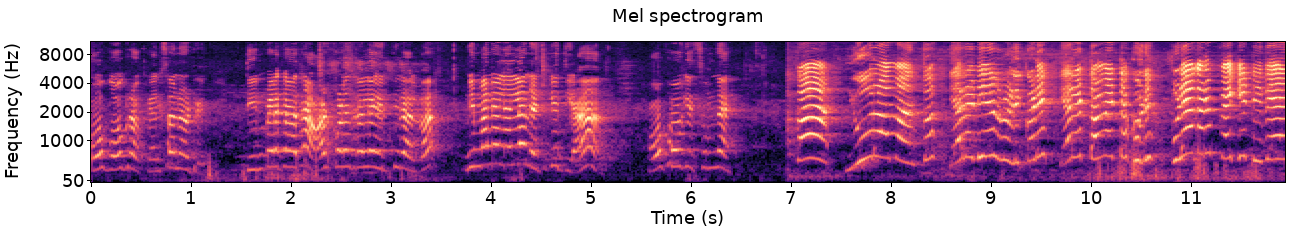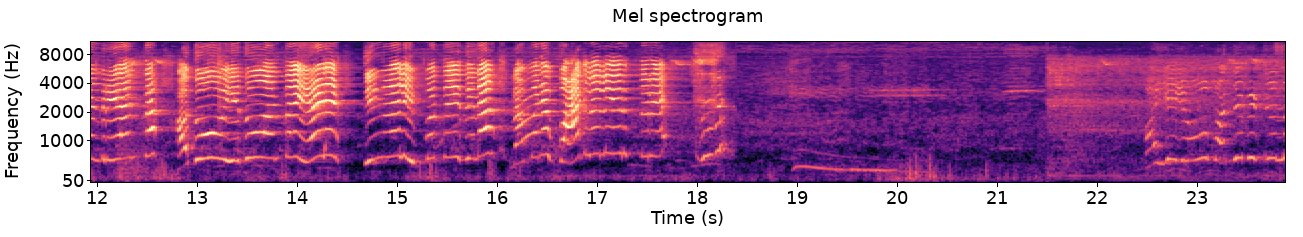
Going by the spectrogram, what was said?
ಹೋಗಿ ಹೋಗ್ರೋ ಕೆಲಸ ನೋಡ್ರಿ. ದಿನ ಬೆಳಗಾದ್ರೆ ಆಡ್ಕೊಳ್ಳೋದ್ರಲ್ಲೇ ಇರ್ತೀರಲ್ವಾ? ನಿಮ್ಮನೇಲೆಲ್ಲ ನೆಟ್ಕಿದ್ಯಾ ಹೋಗಿ ಹೋಗಿ ಸುಮ್ಮನೆ ಅಕ್ಕ ಇವ್ರಮ್ಮ ಅಂತ ಎರಡು ಈರುಳ್ಳಿ ಕೊಡಿ ಎರಡು ಟೊಮೆಟೊ ಕೊಡಿ. ಪುಳಿಯೋಗರೆ ಪ್ಯಾಕೆಟ್ ಇದೆ ಏನ್ರಿ ಅಂತ? ಅದು ಇದು ಅಂತ ಹೇಳಿ ತಿಂಗಳಲ್ಲಿ ಇಪ್ಪತ್ತೈದು ದಿನ ನಮ್ಮನೆ ಬಾಗ್ಲಲ್ಲೇ ಇರ್ತಾರೆ. ಅಯ್ಯೋ ಬಂದೇ ಬಿಟ್ರಲ್ಲ.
